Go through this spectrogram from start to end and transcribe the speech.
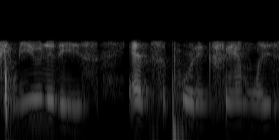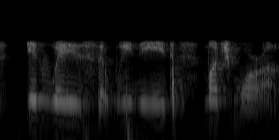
communities and supporting families in ways that we need much more of.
